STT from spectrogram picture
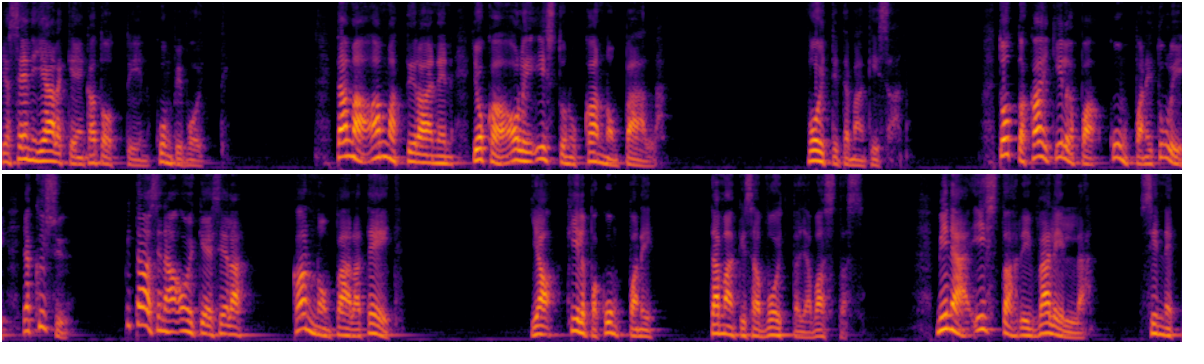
ja sen jälkeen katsottiin, kumpi voitti. Tämä ammattilainen, joka oli istunut kannon päällä, voitti tämän kisan. Totta kai kilpakumppani tuli ja kysyi, mitä sinä oikein siellä kannon päällä teit? Ja kilpakumppani, tämän kisan voittaja, vastasi. Minä istahdin välillä sinne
